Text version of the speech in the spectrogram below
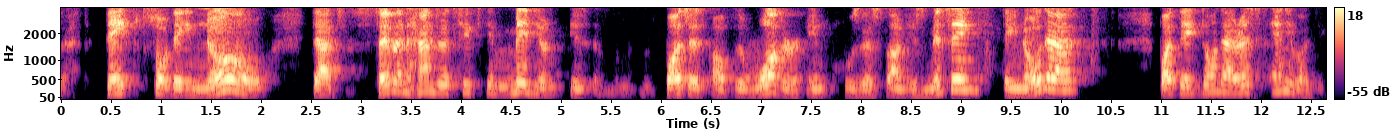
that. They, so they know that 750 million is budget of the water in Khuzestan is missing. They know that, but they don't arrest anybody.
